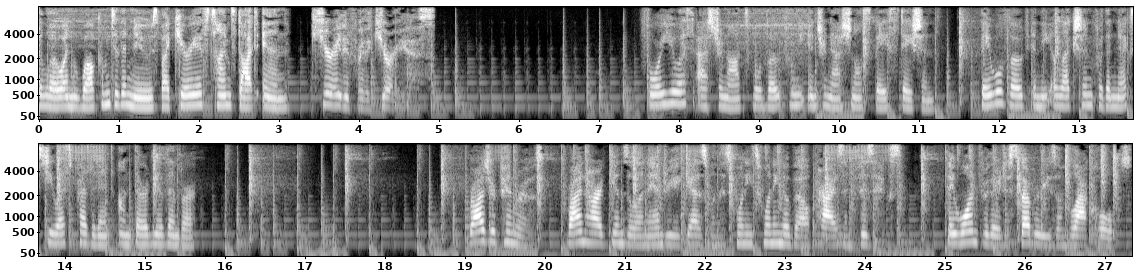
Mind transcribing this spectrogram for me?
Hello and welcome to the news by CuriousTimes.in. Curated for the curious. Four U.S. astronauts will vote from the International Space Station. They will vote in the election for the next U.S. president on 3rd November. Roger Penrose, Reinhard Genzel and Andrea Ghez won the 2020 Nobel Prize in Physics. They won for their discoveries on black holes.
